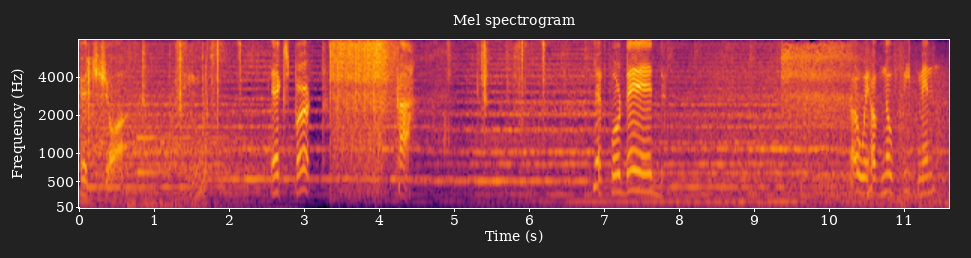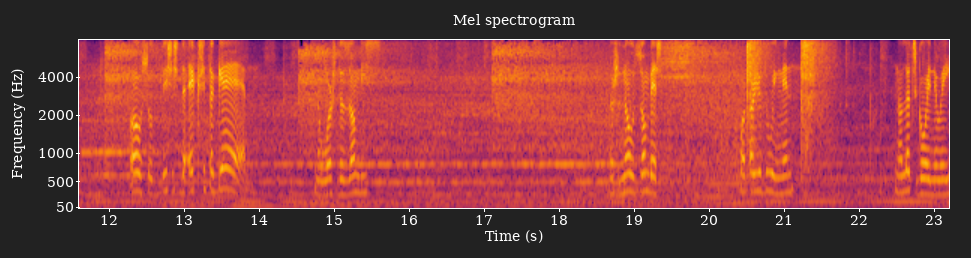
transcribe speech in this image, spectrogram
Headshot. Expert. Ha. Left 4 dead. Oh, we have no feet, man. Oh, so this is the exit again. Now, where's the zombies? There's no zombies. What are you doing, man? Now, let's go anyway.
